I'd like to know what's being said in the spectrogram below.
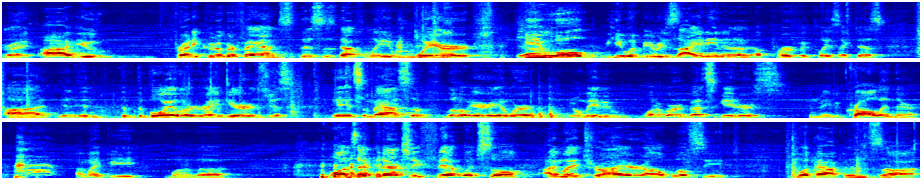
right. Uh, you Freddy Krueger fans, this is definitely where he will, he would be residing in a, a perfect place like this. Uh, in, in the, the boiler right here is just, it's a massive little area where, you know, maybe one of our investigators can maybe crawl in there. I might be one of the ones that could actually fit, which so I might try or uh, we'll see what happens. Uh,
